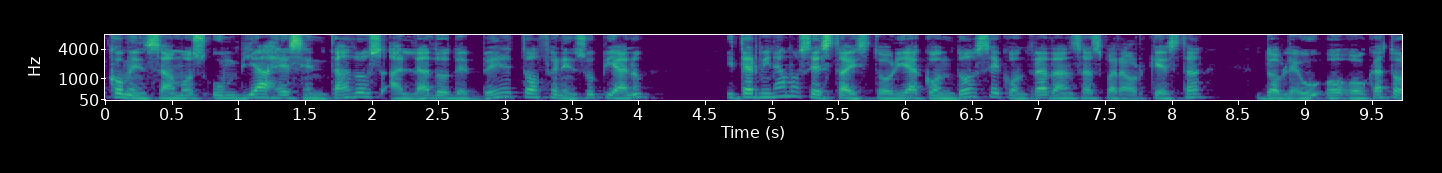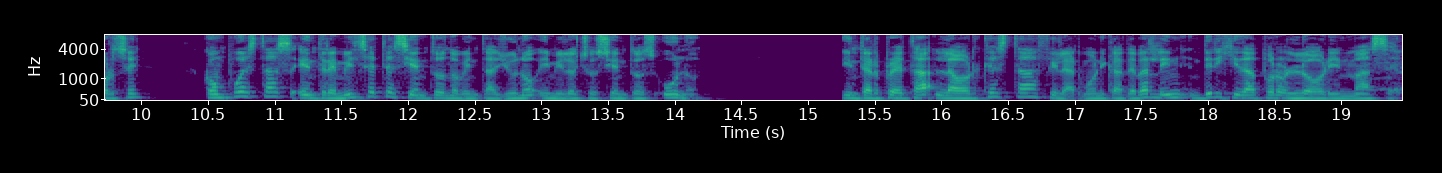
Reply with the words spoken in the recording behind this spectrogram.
Comenzamos un viaje sentados al lado de Beethoven en su piano y terminamos esta historia con 12 contradanzas para orquesta, WOO 14, compuestas entre 1791 y 1801. Interpreta la Orquesta Filarmónica de Berlín dirigida por Lorin Massel.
